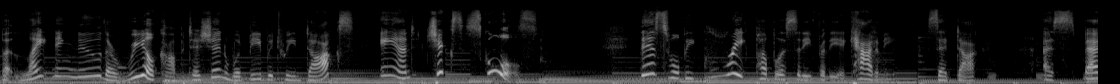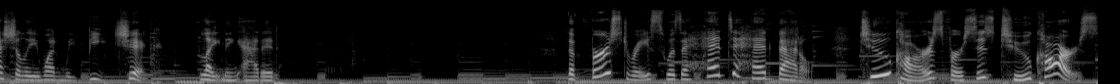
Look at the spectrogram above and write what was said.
but Lightning knew the real competition would be between Doc's and Chick's schools. This will be great publicity for the Academy, said Doc. Especially when we beat Chick, Lightning added. The first race was a head to head battle two cars versus two cars.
